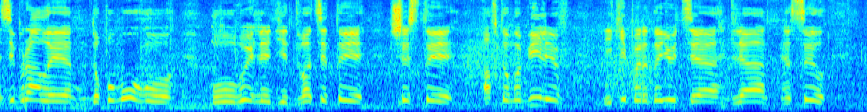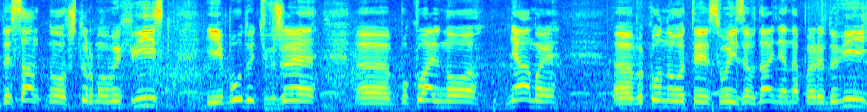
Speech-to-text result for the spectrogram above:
зібрали допомогу у вигляді 26 автомобілів, які передаються для сил десантно-штурмових військ і будуть вже е, буквально днями е, виконувати свої завдання на передовій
